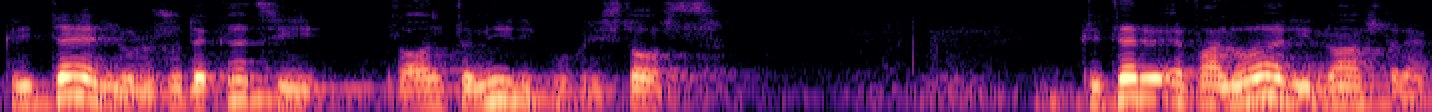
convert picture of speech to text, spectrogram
criteriul judecății sau întâlnirii cu Hristos, criteriul evaluării noastre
